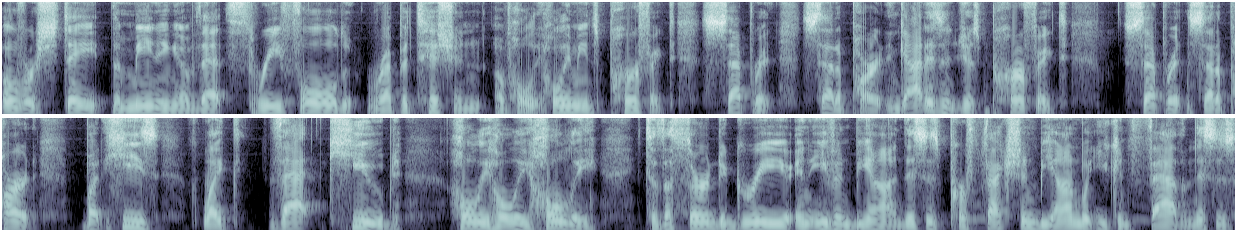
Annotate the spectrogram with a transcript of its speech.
overstate the meaning of that threefold repetition of holy. Holy means perfect, separate, set apart. And God isn't just perfect, separate, and set apart, but He's like that cubed holy, holy, holy to the third degree and even beyond. This is perfection beyond what you can fathom. This is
